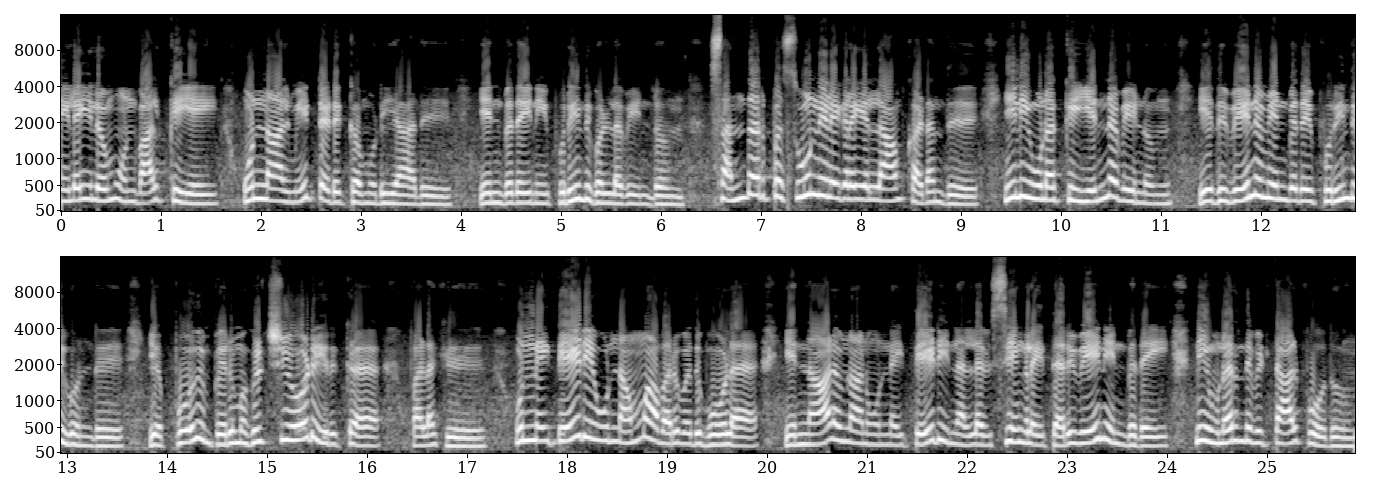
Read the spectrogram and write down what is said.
நிலையிலும் உன் வாழ்க்கையை உன்னால் மீட்டெடுக்க முடியாது என்பதை நீ புரிந்து கொள்ள வேண்டும். சந்தர்ப்ப சூழ்நிலைகளை எல்லாம் கடந்து இனி உனக்கு என்ன வேணும் எது வேணும் என்பதை புரிந்து கொண்டு எப்போதும் பெருமகிழ்ச்சியோடு இருக்க பழகு. உன்னை தேடி உன் அம்மா வருவது போல என்னாலும் நான் உன்னை தேடி நல்ல விஷயங்களை தருவேன் என்பதை நீ உணர்ந்து விட்டால் போதும்.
